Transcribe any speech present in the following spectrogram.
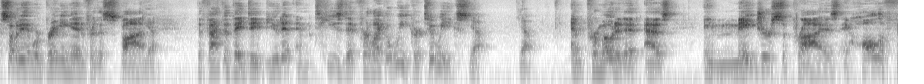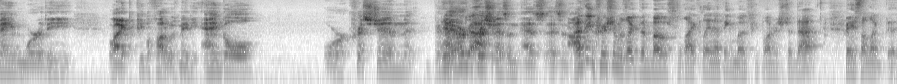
somebody that we're bringing in for this spot. Yeah. The fact that they debuted it and teased it for like a week or two weeks. Yeah. Yeah. And promoted it as a major surprise, a Hall of Fame worthy. Like people thought it was maybe Angle or Christian. I heard. Christian as an as as an I think Christian was like the most likely, and I think most people understood that based on like the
